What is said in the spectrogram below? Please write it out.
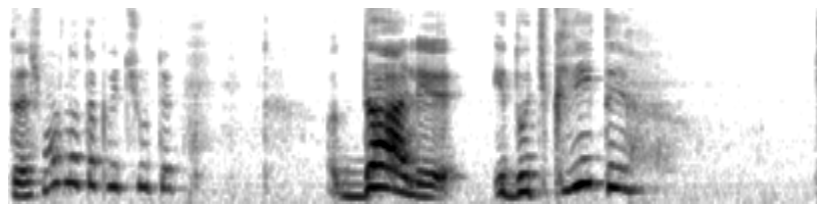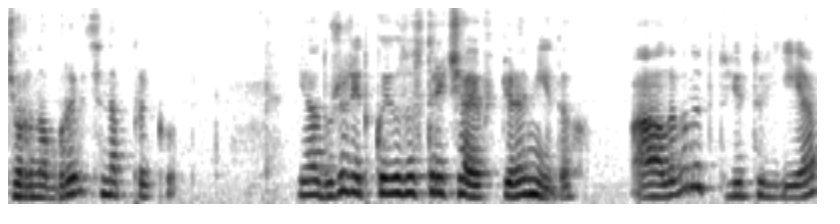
теж можна так відчути. Далі йдуть квіти, чорнобривці, наприклад. Я дуже рідко їх зустрічаю в пірамідах, але вони тут є.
